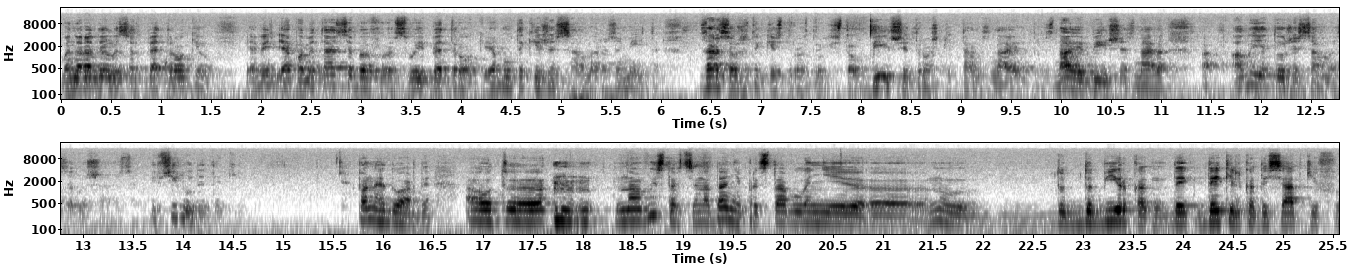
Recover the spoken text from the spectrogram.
Ми народилися в 5 років. Я, я пам'ятаю себе в свої 5 років. Я був такий же самий, розумієте? Зараз я вже такий трохи став більше, трошки там знаю, знаю більше, знаю. Але я той же самий залишаюся. І всі люди такі. Пане Едуарде, а от е, на виставці на дані представлені е, ну, добірка, декілька десятків е,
